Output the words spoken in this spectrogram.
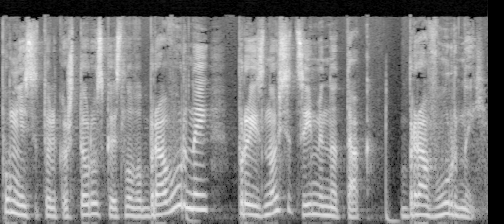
Помните только, что русское слово «бравурный» произносится именно так – «бравурный».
